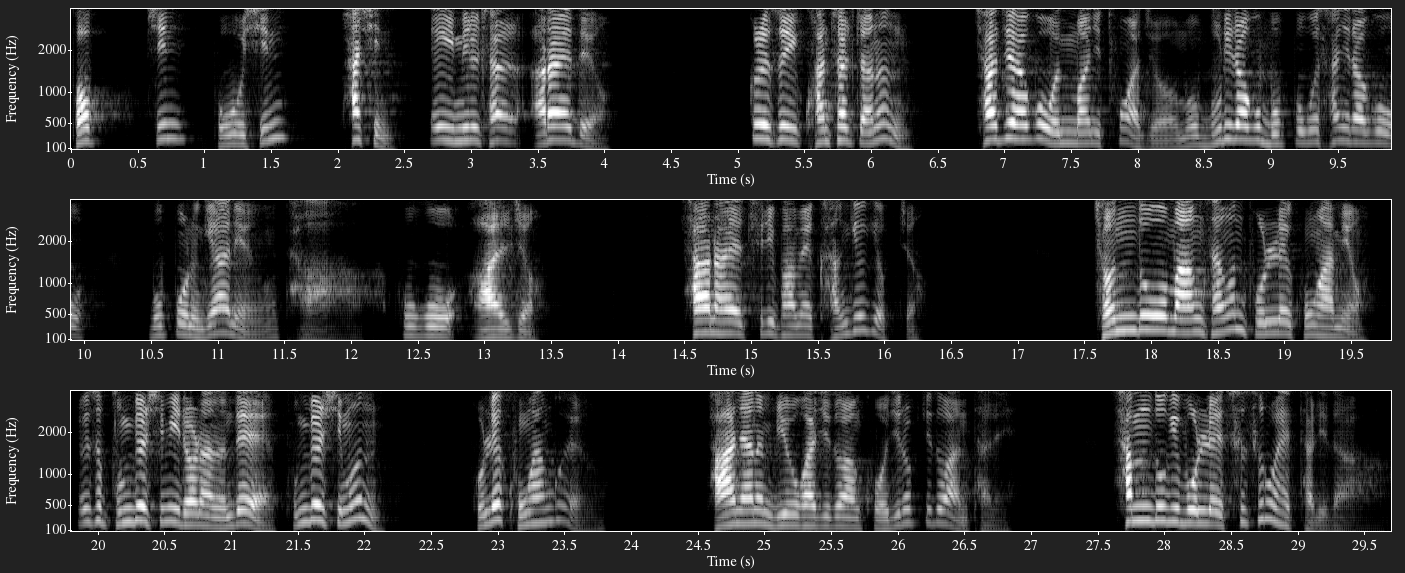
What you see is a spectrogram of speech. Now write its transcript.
법신, 보신, 화신 의 의미를 잘 알아야 돼요. 그래서 이 관찰자는 자제하고 원만히 통하죠. 뭐, 물이라고 못 보고 산이라고 못 보는 게 아니에요. 다 보고 알죠. 산하에 출입함에 간격이 없죠. 전도망상은 본래 공하며 여기서 분별심이 일어나는데 분별심은 본래 공한 거예요. 반야는 미혹하지도 않고 어지럽지도 않다네. 삼독이 본래 스스로 해탈이다.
